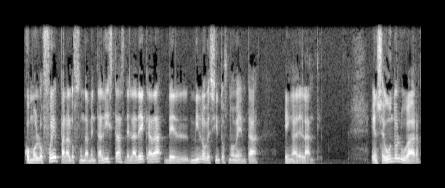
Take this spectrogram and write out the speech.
como lo fue para los fundamentalistas de la década del 1990 en adelante. En segundo lugar,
